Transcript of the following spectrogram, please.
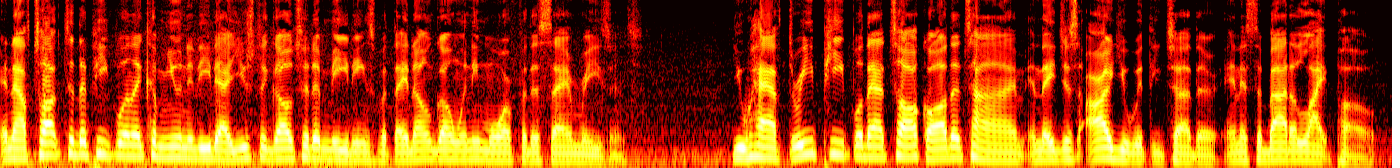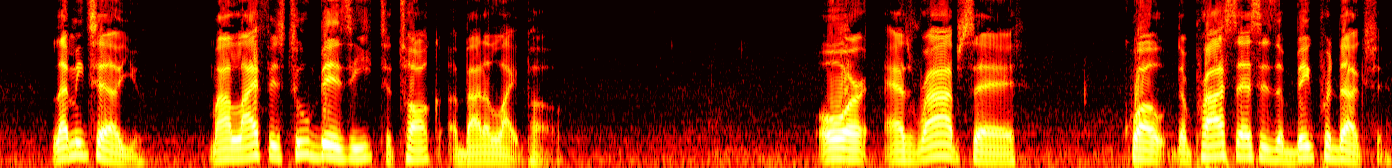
And I've talked to the people in the community that used to go to the meetings, but they don't go anymore for the same reasons. You have three people that talk all the time and they just argue with each other, and it's about a light pole. Let me tell you, my life is too busy to talk about a light pole. Or, as Rob said, quote, the process is a big production.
